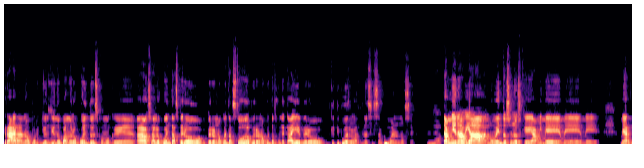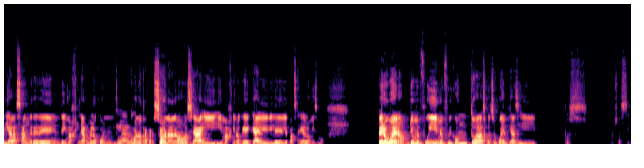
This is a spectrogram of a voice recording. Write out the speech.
rara, ¿no? Porque yo entiendo cuando lo cuento es como que, ah, o sea, lo cuentas, pero, pero no cuentas todo, pero no cuentas con detalle, pero ¿qué tipo de relación es esa? Bueno, no sé. También había momentos en los que a mí me, me, me, me ardía la sangre de, de imaginármelo con, Claro. con otra persona, ¿no? O sea, y imagino que, que a él le, le pasaría lo mismo. Pero bueno, yo me fui, me fui con todas las consecuencias y pues, pues así.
